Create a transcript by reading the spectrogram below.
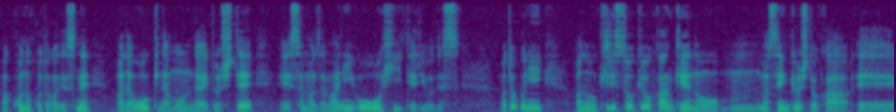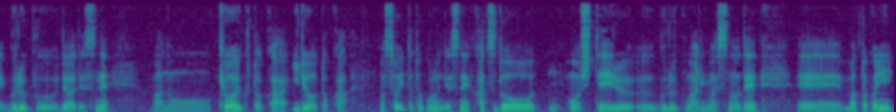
まあ、このことがですねまだ大きな問題としてさまざまに尾を引いているようです。まあ、特にあのキリスト教関係の、うんまあ、宣教師とか、えー、グループではですねあの教育とか医療とか、まあ、そういったところにですね活動をしているグループもありますので、えーまあ、特に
